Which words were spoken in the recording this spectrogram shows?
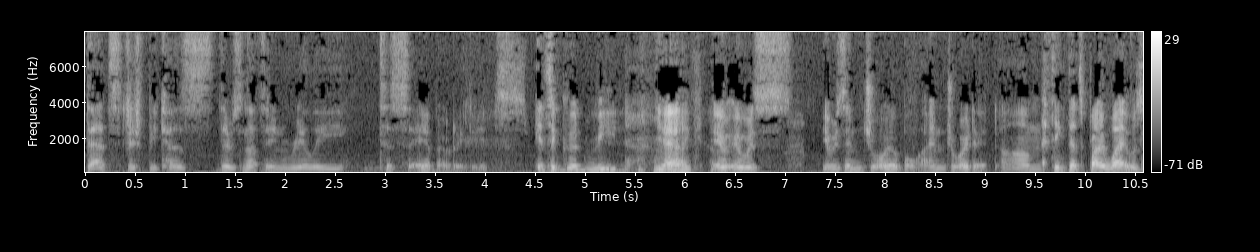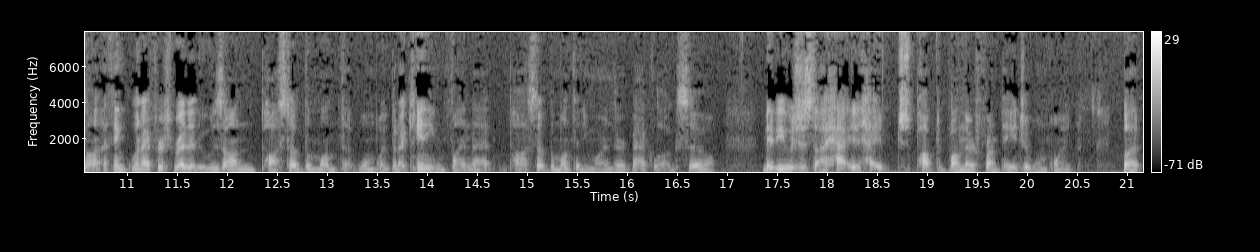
that's just because there's nothing really to say about it. It's It's a good read. yeah, Like, it, it was it was enjoyable. I enjoyed it. Um, I think that's probably why it was on. I think when I first read it, it was on Pasta of the Month at one point, but I can't even find that Pasta of the Month anymore in their backlog. So maybe it was just I had it, it just popped up on their front page at one point. But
